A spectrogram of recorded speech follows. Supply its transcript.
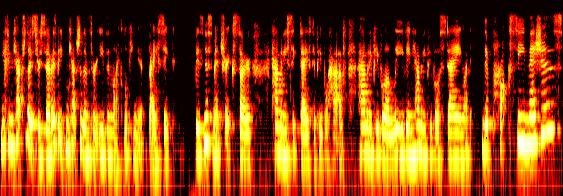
you can capture those through surveys but you can capture them through even like looking at basic business metrics. So, how many sick days do people have? How many people are leaving? How many people are staying? Like they're proxy measures,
